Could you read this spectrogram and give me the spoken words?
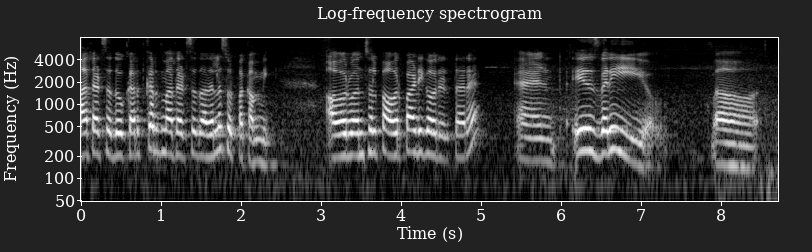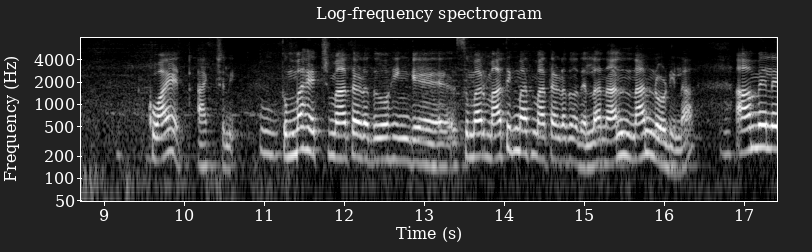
ಮಾತಾಡ್ಸೋದು ಕರ್ದು ಕರ್ದು ಮಾತಾಡ್ಸೋದು ಅದೆಲ್ಲ ಸ್ವಲ್ಪ ಕಮ್ಮಿ. ಅವ್ರು ಒಂದು ಸ್ವಲ್ಪ ಅವ್ರ ಪಾಡಿಗೆ ಅವ್ರು ಇರ್ತಾರೆ and is very quiet actually ತುಂಬ ಹೆಚ್ಚು ಮಾತಾಡೋದು ಹಿಂಗೆ ಸುಮಾರು ಮಾತಿಗೆ ಮಾತು ಮಾತಾಡೋದು ಅದೆಲ್ಲ ನಾನು ನಾನು ನೋಡಿಲ್ಲ. ಆಮೇಲೆ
